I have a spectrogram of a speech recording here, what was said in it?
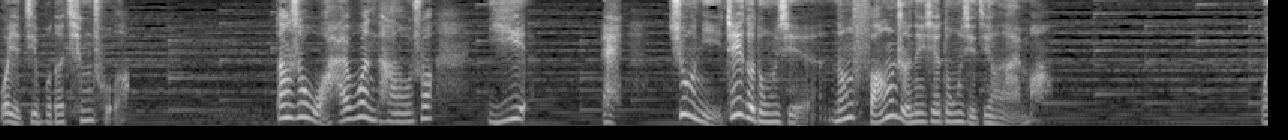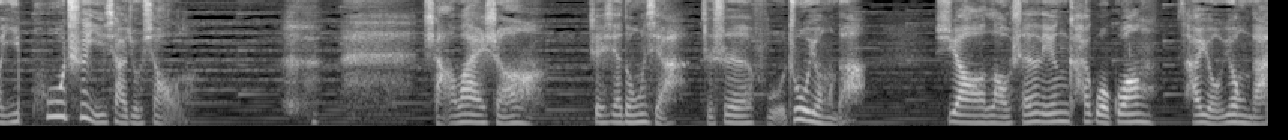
我也记不得清楚了。当时我还问他呢，我说：“姨，哎，就你这个东西能防止那些东西进来吗？”我一扑哧一下就笑了：“ 傻外甥，这些东西啊，只是辅助用的，需要老神灵开过光才有用的。”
